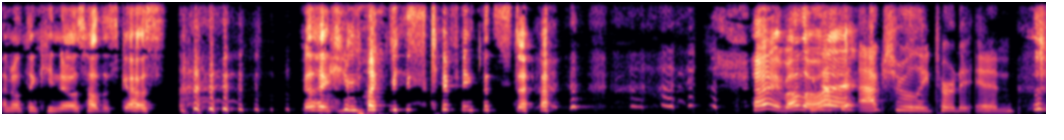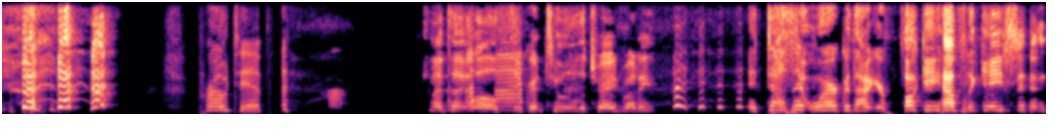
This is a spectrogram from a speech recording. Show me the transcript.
I don't think he knows how this goes. feel like he might be skipping the step. Hey, by the you have way. to actually turn it in. Pro tip. Can I tell you a little secret tool of the trade, buddy? It doesn't work without your fucking application.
